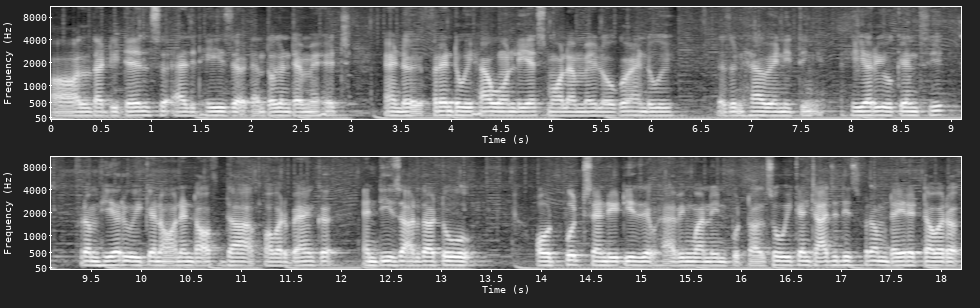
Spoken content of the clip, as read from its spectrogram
all the details as it is uh, 10000 mAh and uh, front we have only a small MI logo and we doesn't have anything here you can see. From here we can on and off the power bank. And these are the two outputs and it is having one input also. We can charge this from direct our uh,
